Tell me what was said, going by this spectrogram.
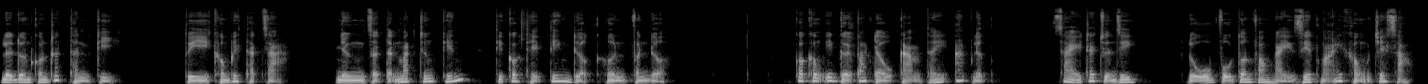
lời đồn còn rất thần kỳ. Tuy không biết thật giả, nhưng giờ tận mắt chứng kiến thì có thể tin được hơn phần nửa. Có không ít người bắt đầu cảm thấy áp lực. Xảy ra chuyện gì? Lũ vũ tôn phong này giết mãi không chết sao?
